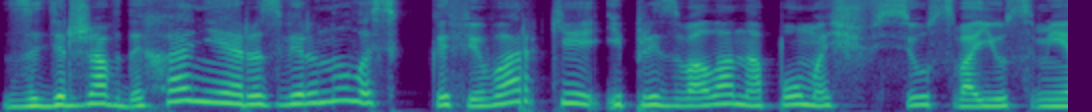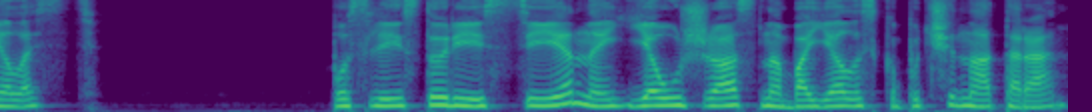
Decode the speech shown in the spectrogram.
Задержав дыхание, развернулась к кофеварке и призвала на помощь всю свою смелость. После истории с Сиеной я ужасно боялась капучинатора.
